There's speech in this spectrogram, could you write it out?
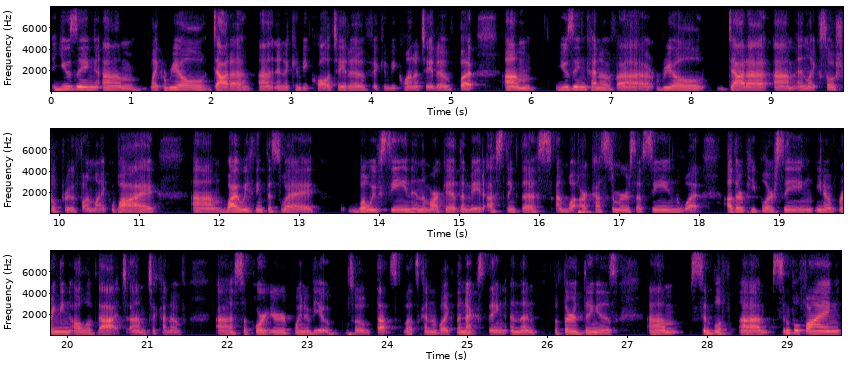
using um, like real data uh, and it can be qualitative it can be quantitative but um, using kind of uh, real data um, and like social proof on like why um, why we think this way what we've seen in the market that made us think this and what our customers have seen what other people are seeing you know bringing all of that um, to kind of uh, support your point of view. So that's that's kind of like the next thing. And then the third thing is um, simplif- um, simplifying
